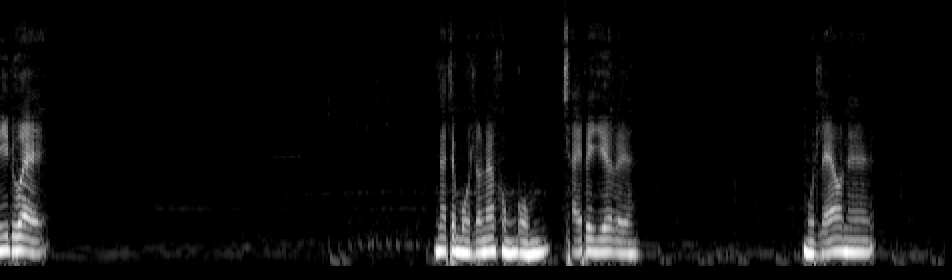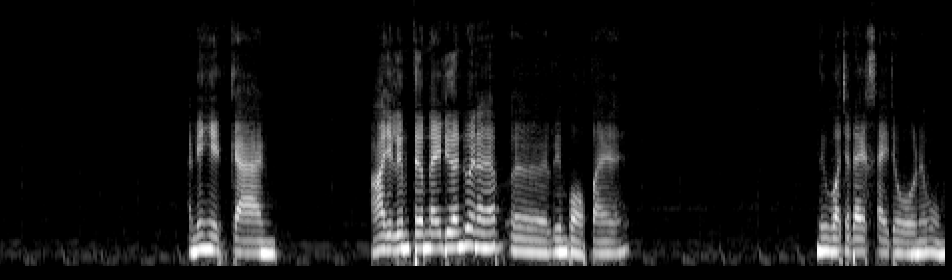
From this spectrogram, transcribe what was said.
นี่ด้วย น่าจะหมดแล้วนะของผมใช้ไปเยอะเลย หมดแล้วนะ อันนี้เหตุการณ์อ่าอย่าลืมเติมรายเดือนด้วยนะครับ เออ ลืมบอกไป นึกว่าจะได้ไข่โดนะผม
